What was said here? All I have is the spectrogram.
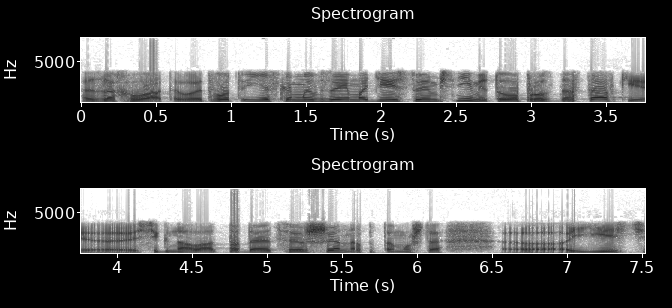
захватывают. Вот если мы взаимодействуем с ними, то вопрос доставки э, сигнала отпадает совершенно, потому что э, есть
